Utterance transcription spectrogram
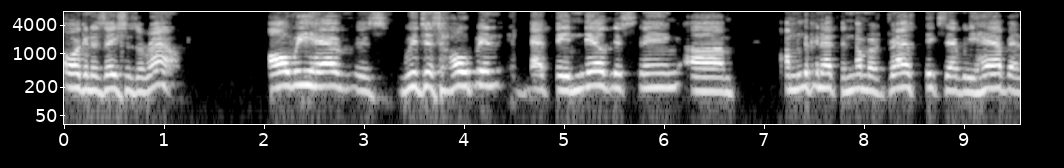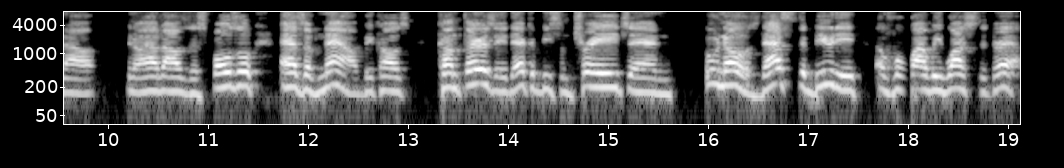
organizations around all we have is we're just hoping that they nail this thing. Um, I'm looking at the number of draft picks that we have at our, you know, at our disposal as of now, because come Thursday there could be some trades, and who knows? That's the beauty of why we watch the draft.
